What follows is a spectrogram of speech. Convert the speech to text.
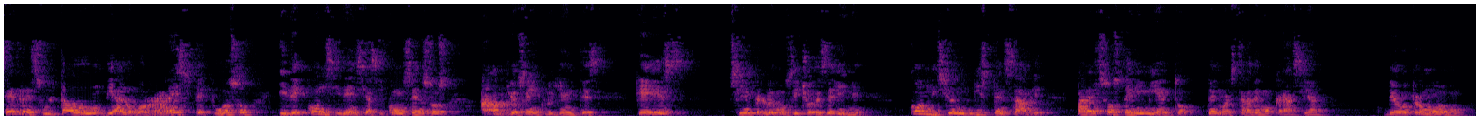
el resultado de un diálogo respetuoso y de coincidencias y consensos amplios e incluyentes, que es, siempre lo hemos dicho desde el INE, condición indispensable para el sostenimiento de nuestra democracia. De otro modo,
